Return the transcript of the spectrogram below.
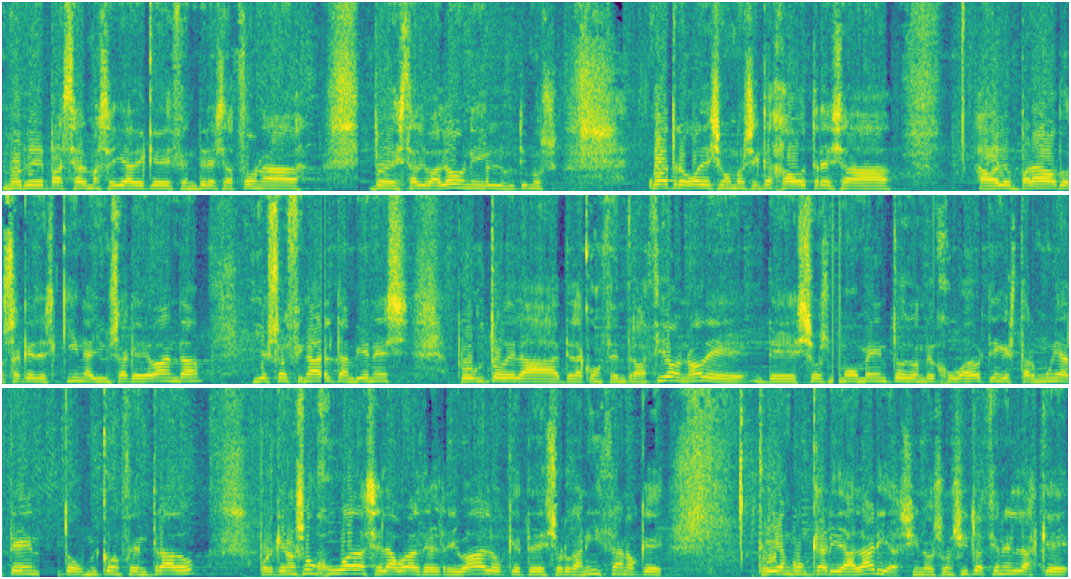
no debe pasar más allá de que defender esa zona donde está el balón y en los últimos cuatro goles hemos encajado tres a, balón parado, dos saques de esquina y un saque de banda y eso al final también es producto de la, concentración, ¿no? de, de, esos momentos donde el jugador tiene que estar muy atento, muy concentrado, porque no son jugadas elaboradas del rival o que te desorganizan o que te llegan con claridad al área, sino son situaciones en las que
